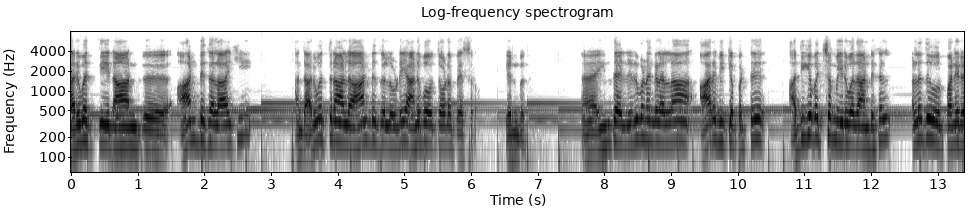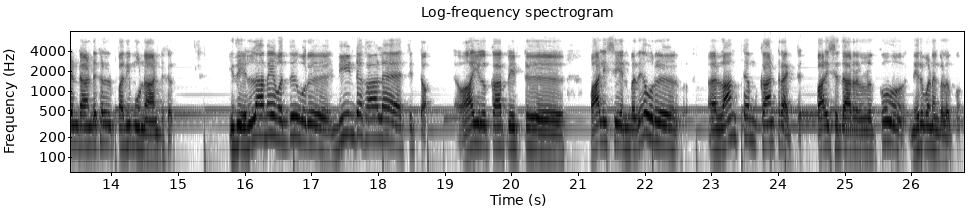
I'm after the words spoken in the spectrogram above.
அறுபத்தி நான்கு ஆண்டுகளாகி அந்த அறுபத்தி நாலு ஆண்டுகளுடைய அனுபவத்தோட பேசுறோம் என்பது. இந்த நிறுவனங்கள் எல்லாம் ஆரம்பிக்கப்பட்டு அதிகபட்சம் இருபது ஆண்டுகள் அல்லது ஒரு பனிரெண்டு ஆண்டுகள் பதிமூணு ஆண்டுகள். இது எல்லாமே வந்து ஒரு நீண்ட கால திட்டம். ஆயுள் காப்பீட்டு பாலிசி என்பதே ஒரு லாங் டேர்ம் கான்ட்ராக்ட் பாலிசிதாரர்களுக்கும் நிறுவனங்களுக்கும்.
